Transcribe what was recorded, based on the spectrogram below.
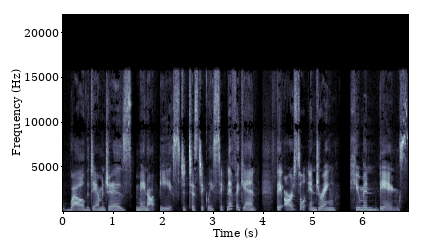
while the damages may not be statistically significant, they are still injuring human beings.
